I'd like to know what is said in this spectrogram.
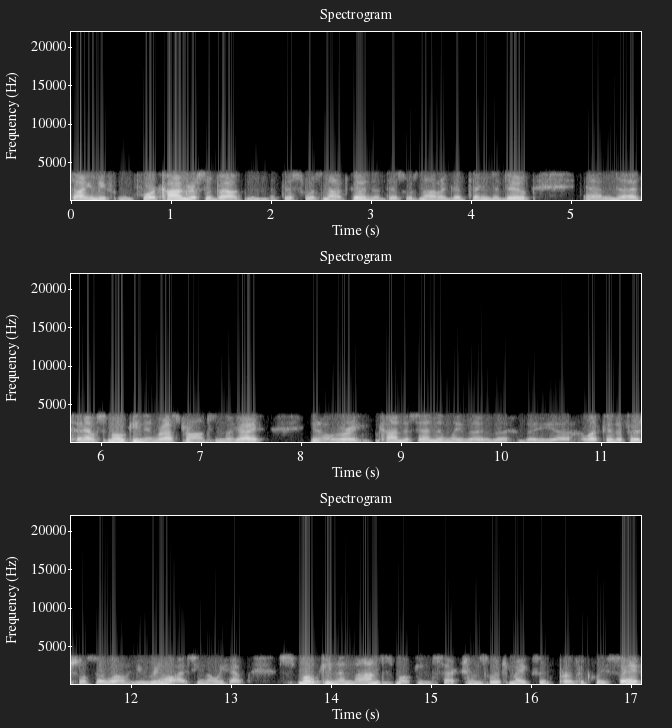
talking before Congress about that this was not good, that this was not a good thing to do, and uh, to have smoking in restaurants. And the guy you know, very condescendingly, the the, the uh, elected official said, "Well, you realize, you know, we have smoking and non-smoking sections, which makes it perfectly safe."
